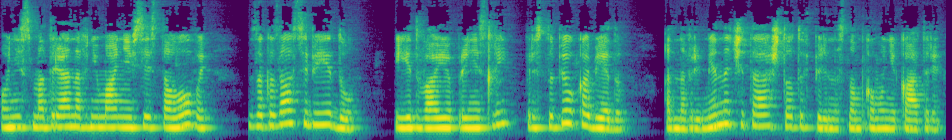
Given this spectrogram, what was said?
он, несмотря на внимание всей столовой, заказал себе еду и, едва ее принесли, приступил к обеду, одновременно читая что-то в переносном коммуникаторе.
